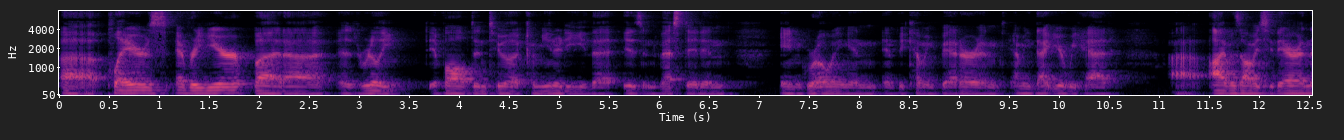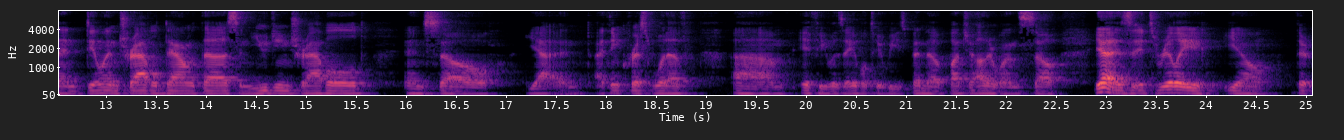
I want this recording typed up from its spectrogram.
uh, players every year, but uh, has really evolved into a community that is invested in in growing and, and becoming better. And I mean, that year we had uh, I was obviously there, and then Dylan traveled down with us, and Eugene traveled, and so yeah, and I think Chris would have um, if he was able to. But he's been to a bunch of other ones, so yeah, it's, it's really you know there,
